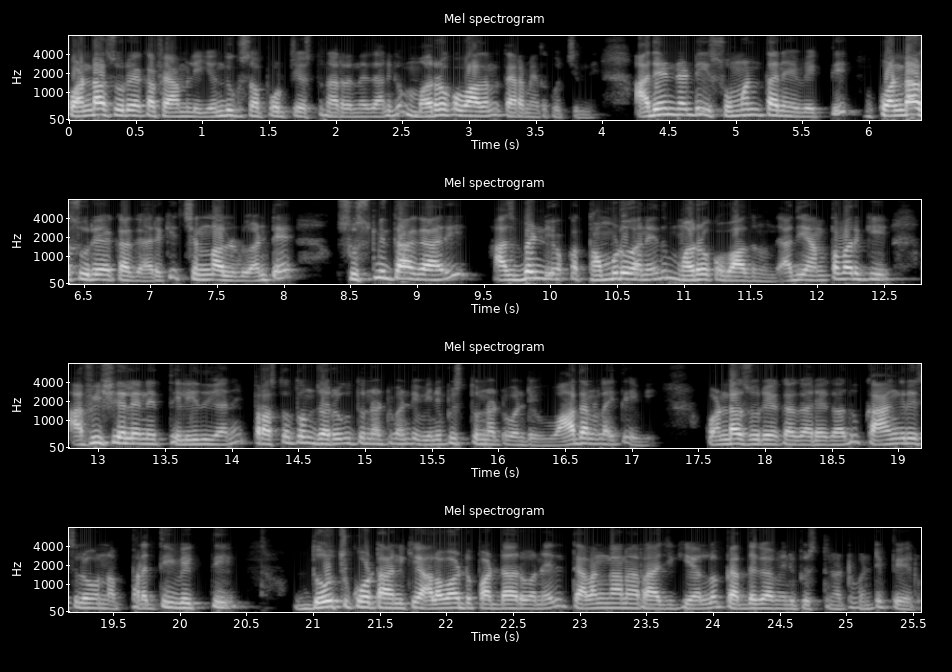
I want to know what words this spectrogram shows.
కొండా సురేఖ ఫ్యామిలీ ఎందుకు సపోర్ట్ చేస్తున్నారు అనే దానికి మరొక వాదన తెర మీదకి వచ్చింది. అదేంటంటే ఈ సుమంత్ అనే వ్యక్తి కొండా సురేఖ గారికి చిన్నల్లుడు అంటే సుస్మిత గారి హస్బెండ్ యొక్క తమ్ముడు అనేది మరొక వాదన ఉంది. అది ఎంతవరకు అఫీషియల్ అనేది తెలియదు కానీ ప్రస్తుతం జరుగుతున్నటువంటి వినిపిస్తున్నటువంటి వాదనలు అయితే ఇవి. కొండా సురేఖ గారే కాదు కాంగ్రెస్లో ఉన్న ప్రతి వ్యక్తి దోచుకోవటానికి అలవాటు పడ్డారు అనేది తెలంగాణ రాజకీయాల్లో పెద్దగా వినిపిస్తున్నటువంటి పేరు.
